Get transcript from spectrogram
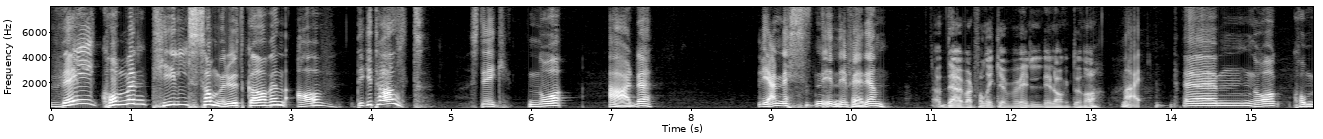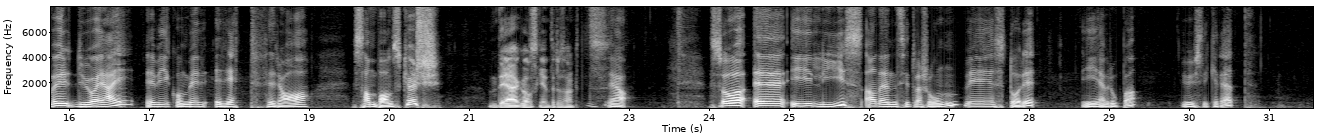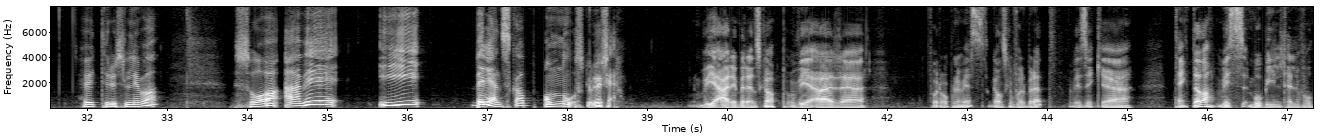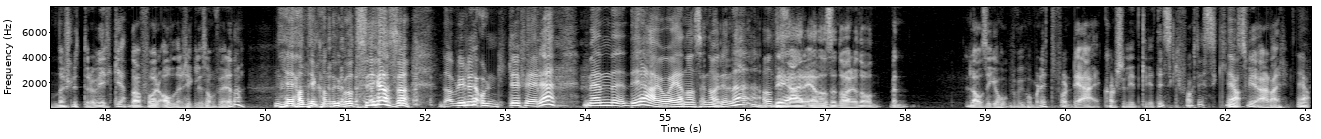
Velkommen til sommerutgaven av Digitalt. Stig, nå er det Vi er nesten inne i ferien. Ja, Det er i hvert fall ikke veldig langt unna. Nei. Um, nå kommer du og jeg eh, Vi kommer rett fra sambandskurs. Det er ganske interessant. Ja. Så eh, i lys av den situasjonen vi står i i Europa, usikkerhet, høyt trusselnivå, så er vi i beredskap om noe skulle skje. Vi er i beredskap. Vi er eh, forhåpentligvis ganske forberedt. Hvis ikke Tenk det, da. Hvis mobiltelefonene slutter å virke, da får alle skikkelig sommerferie, da. Ja, det kan du godt si. Altså. Da blir det ordentlig ferie. Men det er jo en av scenarioene. Det er en av scenarioene. Men la oss ikke håpe vi kommer dit, for det er kanskje litt kritisk, faktisk. Ja. Hvis vi er der. Ja.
